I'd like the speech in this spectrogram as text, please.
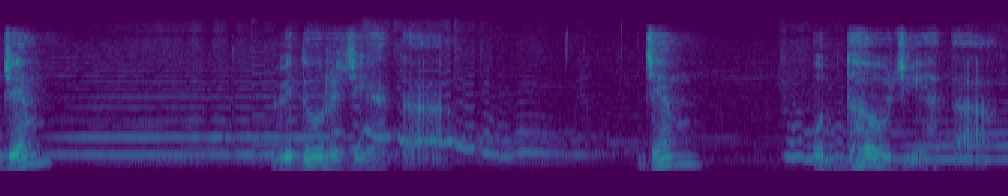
જેમ વિદુરજી હતા, જેમ ઉદ્ધવજી હતા.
